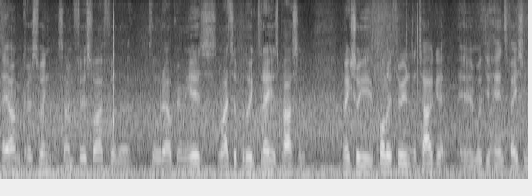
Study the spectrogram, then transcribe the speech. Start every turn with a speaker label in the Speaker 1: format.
Speaker 1: Hey, I'm Chris Winks. I'm first five for the Silverdale Premiers. My tip of the week today is passing. Make sure you follow through to the target and with your hands facing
